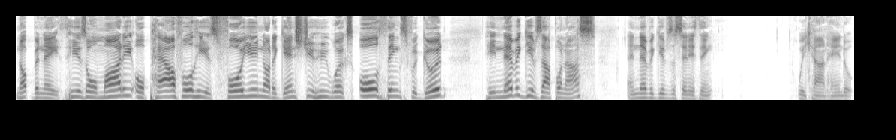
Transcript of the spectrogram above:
not beneath. He is almighty, all powerful. He is for you, not against you, who works all things for good. He never gives up on us and never gives us anything we can't handle.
